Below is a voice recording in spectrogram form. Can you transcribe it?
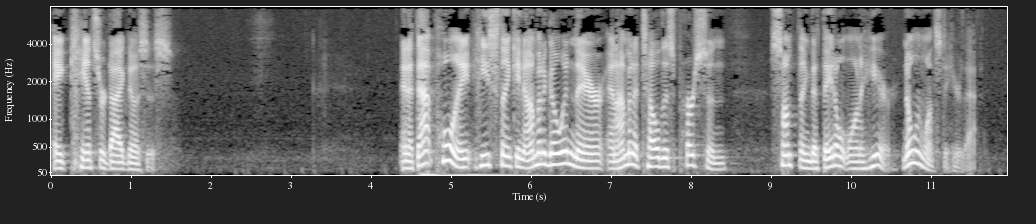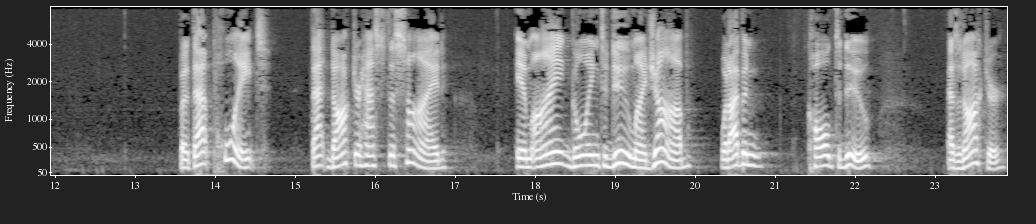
a cancer diagnosis. And at that point, he's thinking, I'm going to go in there and I'm going to tell this person something that they don't want to hear. No one wants to hear that. But at that point, that doctor has to decide, am I going to do my job, what I've been called to do as a doctor,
